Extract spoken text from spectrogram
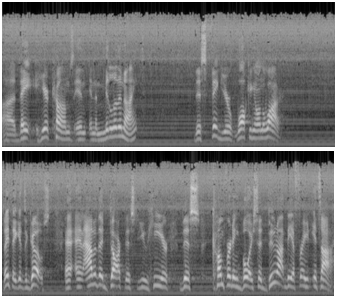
uh, they, here comes in, in the middle of the night this figure walking on the water. They think it's a ghost. And, and out of the darkness, you hear this comforting voice said, Do not be afraid, it's I.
